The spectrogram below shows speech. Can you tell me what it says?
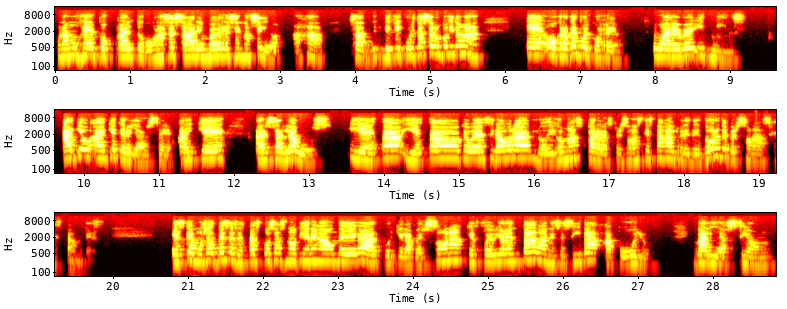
una mujer postparto con una cesárea, un bebé recién nacido. Ajá o sea, dificulta hacer un poquito más, eh, o creo que por correo, whatever it means. Hay que, hay que querellarse, hay que alzar la voz. Y esta, y esta que voy a decir ahora lo digo más para las personas que están alrededor de personas gestantes. Es que muchas veces estas cosas no tienen a dónde llegar porque la persona que fue violentada necesita apoyo, validación,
